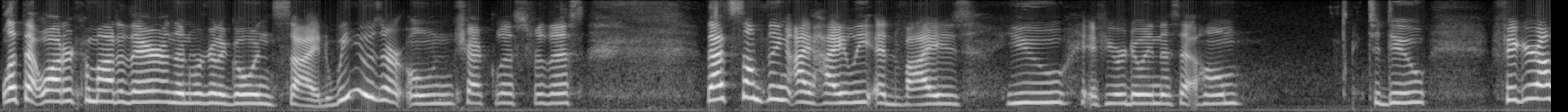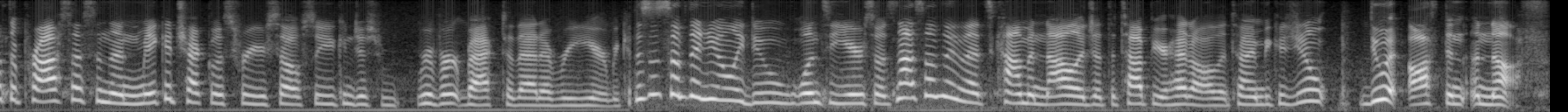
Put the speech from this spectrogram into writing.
let that water come out of there, and then we're gonna go inside. We use our own checklist for this. That's something I highly advise you, if you're doing this at home, to do. Figure out the process and then make a checklist for yourself so you can just revert back to that every year. Because this is something you only do once a year, so it's not something that's common knowledge at the top of your head all the time because you don't do it often enough.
